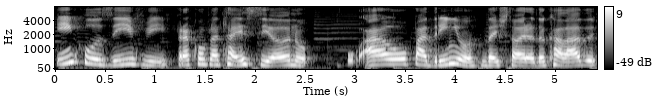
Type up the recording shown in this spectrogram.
Inclusive, para completar esse ano, o padrinho da história do Calado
